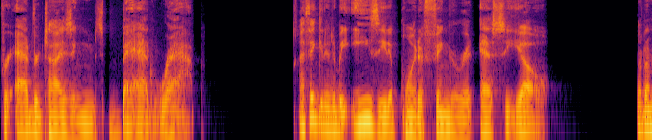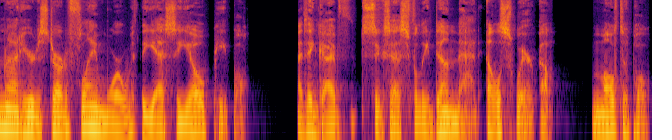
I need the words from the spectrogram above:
for advertising's bad rap? I think it'd be easy to point a finger at SEO, but I'm not here to start a flame war with the SEO people. I think I've successfully done that elsewhere, well, multiple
